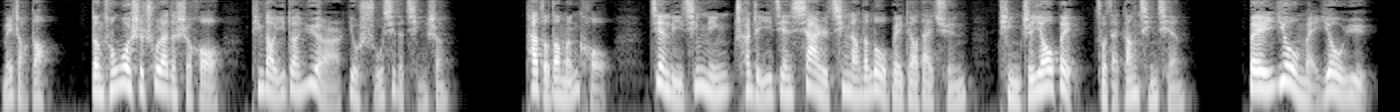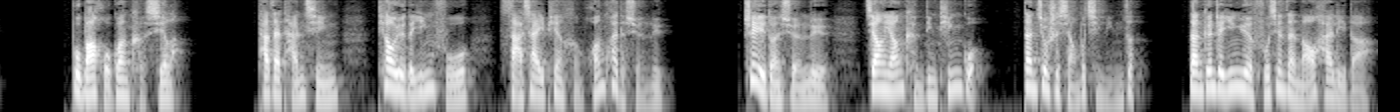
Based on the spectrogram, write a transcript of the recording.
没找到。等从卧室出来的时候，听到一段悦耳又熟悉的琴声。他走到门口，见李青宁穿着一件夏日清凉的露背吊带裙，挺直腰背坐在钢琴前，背又美又玉，不把火罐可惜了。他在弹琴，跳跃的音符洒下一片很欢快的旋律。这段旋律江阳肯定听过，但就是想不起名字。但跟着音乐浮现在脑海里的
